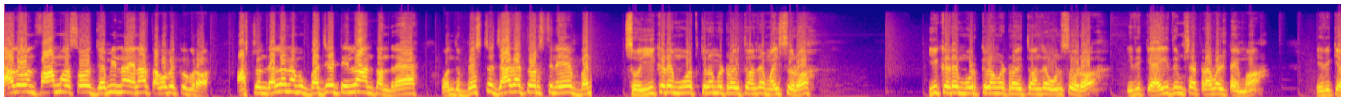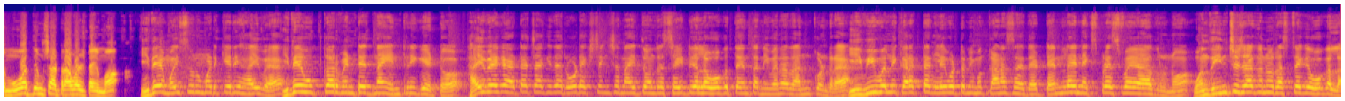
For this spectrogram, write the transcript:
ಯಾವ್ದೋ ಒಂದು ಫಾರ್ಮ್ ಹೌಸ್ ಜಮೀನು ಏನಾರು ತಗೋಬೇಕು ಗುರು. ಅಷ್ಟೊಂದೆಲ್ಲ ನಮಗೆ ಬಜೆಟ್ ಇಲ್ಲ ಅಂತಂದ್ರೆ ಒಂದು ಬೆಸ್ಟ್ ಜಾಗ ತೋರಿಸ್ತೀನಿ, ಬನ್ನಿ. ಸೊ ಈ ಕಡೆ ಮೂವತ್ತು ಕಿಲೋಮೀಟರ್ ಹೋಯ್ತು ಅಂದ್ರೆ ಮೈಸೂರು. ಈ ಕಡೆ ಮೂರು ಕಿಲೋಮೀಟರ್ ಹೋಯ್ತು ಅಂದ್ರೆ ಹುಣಸೂರು. ಇದಕ್ಕೆ ಐದು ನಿಮಿಷ ಟ್ರಾವೆಲ್ ಟೈಮು ಇದಕ್ಕೆ ಮೂವತ್ತು ನಿಮಿಷ ಟ್ರಾವೆಲ್ ಟೈಮ್ ಇದೇ ಮೈಸೂರು ಮಡಿಕೇರಿ ಹೈವೇ ಇದೇ ಉಪ್ಕಾರ್ ವೆಂಟೇಜ್ನ ಎಂಟ್ರಿ ಗೇಟ್ ಹೈವೇಗೆ ಅಟ್ಯಾಚ್ ಆಗಿದೆ ರೋಡ್ ಎಕ್ಸ್ಟೆನ್ಷನ್ ಆಯ್ತು ಅಂದ್ರೆ ಸೈಟ್ ಎಲ್ಲ ಹೋಗುತ್ತೆ ಅಂತ ನೀವೇನಾರು ಅನ್ಕೊಂಡ್ರೆ, ಈ ವ್ಯೂ ಅಲ್ಲಿ ಕರೆಕ್ಟ್ ಆಗಿ ಲೇಔಟ್ ನಿಮಗೆ ಕಾಣಿಸ್ತಾ ಇದೆ. ಟೆನ್ ಲೈನ್ ಎಕ್ಸ್ಪ್ರೆಸ್ ವೇ ಆದ್ರೂ ಒಂದು ಇಂಚು ಜಾಗನೂ ರಸ್ತೆಗೆ ಹೋಗಲ್ಲ.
